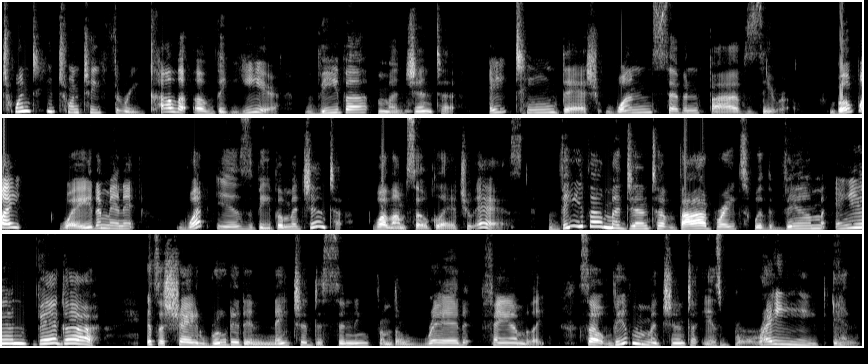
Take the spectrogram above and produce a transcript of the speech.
2023 color of the year, Viva Magenta 18 1750. But wait, wait a minute. What is Viva Magenta? Well, I'm so glad you asked. Viva Magenta vibrates with vim and vigor. It's a shade rooted in nature descending from the red family. So Viva Magenta is brave and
